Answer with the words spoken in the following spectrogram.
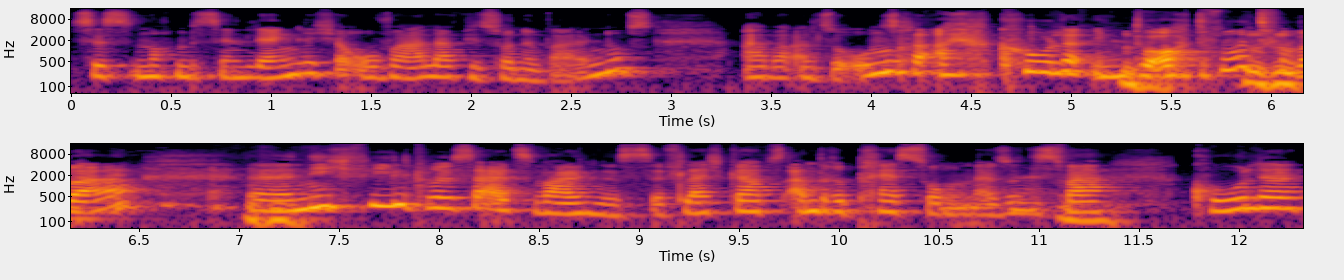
Es ist noch ein bisschen länglicher, ovaler wie so eine Walnuss. Aber also unsere Eierkohle in Dortmund war äh, nicht viel größer als Walnüsse. Vielleicht gab es andere Pressungen. Also das war Kohle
